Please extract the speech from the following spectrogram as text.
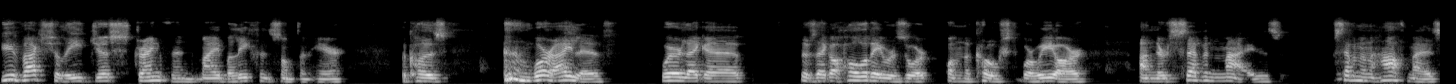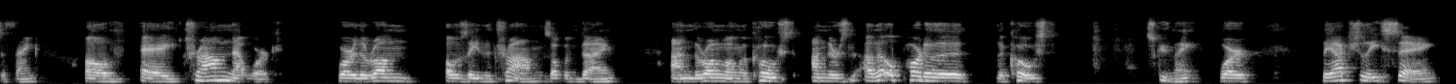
you've actually just strengthened my belief in something here because where I live, we're like a there's like a holiday resort on the coast where we are, and there's seven miles, seven and a half miles, I think, of a tram network where they run obviously the trams up and down and they run along the coast. And there's a little part of the, the coast, excuse me, where they actually say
